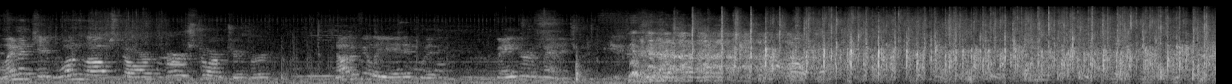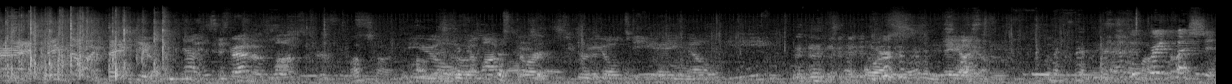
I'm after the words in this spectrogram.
Limited one Lost Star per stormtrooper, not affiliated with Vader Management. All right, Big Dog, thank you. Is that a lobster? I'm sorry. Eel, lobster, eel, T A L E? Or A I O? That's a great question.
